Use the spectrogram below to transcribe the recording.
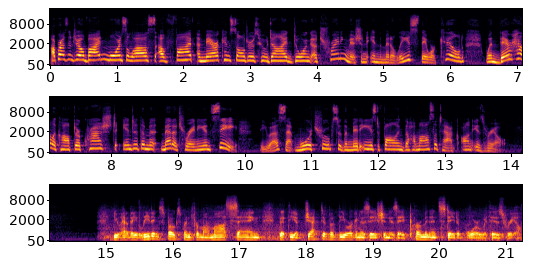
Our President Joe Biden mourns the loss of five American soldiers who died during a training mission in the Middle East. They were killed when their helicopter crashed into the Mediterranean Sea. The U.S. sent more troops to the East following the Hamas attack on Israel. You have a leading spokesman from Hamas saying that the objective of the organization is a permanent state of war with Israel.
